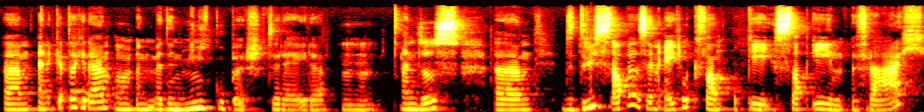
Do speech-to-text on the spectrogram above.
Ehm, en ik heb dat gedaan om een, met een Mini Cooper te rijden. Mhm. En dus, ehm, de drie stappen zijn eigenlijk van, oké, stap 1, vraag.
